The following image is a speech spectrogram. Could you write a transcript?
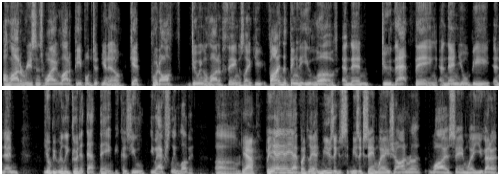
a lot of reasons why a lot of people you know get put off doing a lot of things. Like you find the thing that you love and then do that thing and then you'll be and then you'll be really good at that thing because you you actually love it. Um Yeah, but yeah. yeah yeah but yeah music music same way genre wise same way. You gotta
